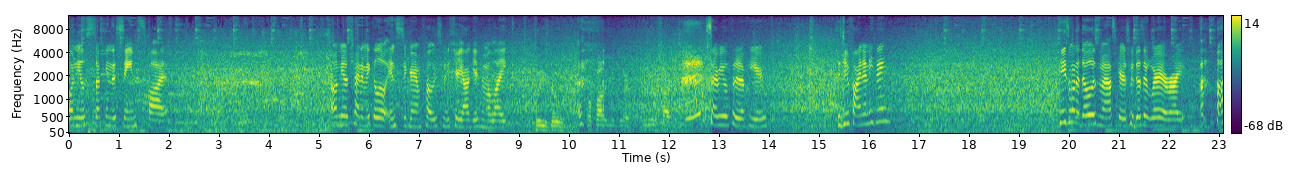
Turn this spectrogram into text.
O'Neal's stuck in the same spot. O'Neal trying to make a little Instagram post. Make sure y'all give him a like. Please do. Go follow your boy. O'Neal Sorry, we'll put it up here. Did you find anything? He's one of those maskers who doesn't wear it right. I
